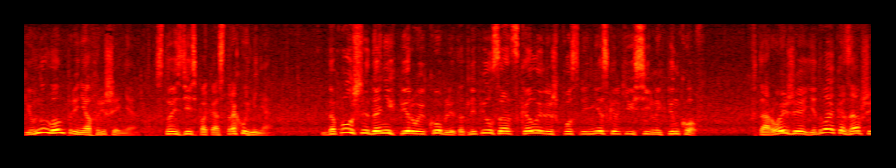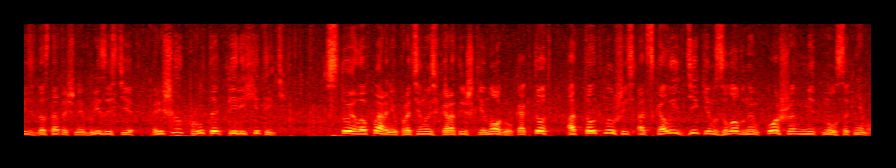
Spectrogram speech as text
Кивнул он, приняв решение. «Стой здесь пока, страхуй меня». Доползший до них первый коблет отлепился от скалы лишь после нескольких сильных пинков. Второй же, едва оказавшись в достаточной близости, решил Прута перехитрить. Стоило парню протянуть в коротышке ногу, как тот, оттолкнувшись от скалы, диким злобным кошем метнулся к нему.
